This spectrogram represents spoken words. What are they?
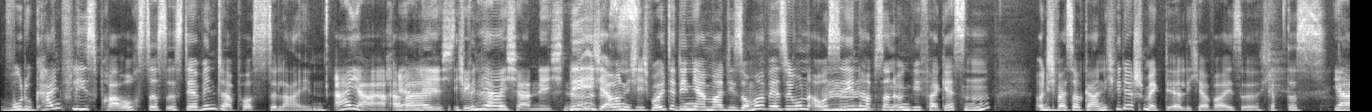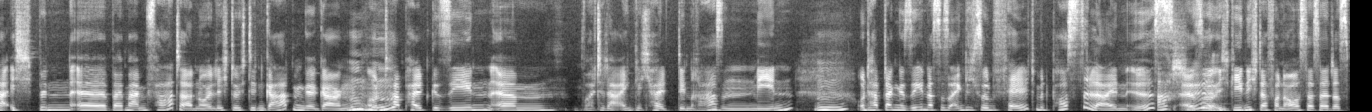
wo du kein Vlies brauchst, das ist der Winterpostelein. Ah ja, ach Aber ehrlich, ich den habe ja, ich ja nicht. Ne? Nee, ich das auch nicht. Ich wollte den ja mal die Sommerversion aussehen, mhm. habe es dann irgendwie vergessen. Und ich weiß auch gar nicht, wie der schmeckt, ehrlicherweise. Ich habe das. Ja, ich bin äh, bei meinem Vater neulich durch den Garten gegangen mhm. und habe halt gesehen, ähm, wollte da eigentlich halt den Rasen mähen mhm. und habe dann gesehen, dass das eigentlich so ein Feld mit Postelein ist. Ach, schön. Also ich gehe nicht davon aus, dass er das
